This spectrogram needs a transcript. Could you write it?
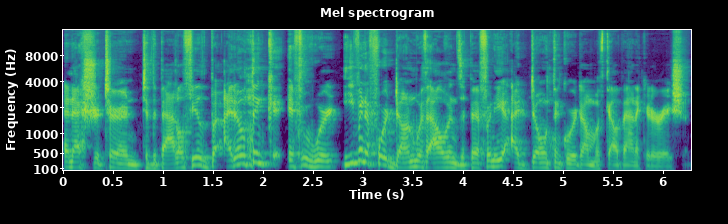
an extra turn to the battlefield. But I don't think if we're, even if we're done with Alrund's Epiphany, I don't think we're done with Galvanic Iteration.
